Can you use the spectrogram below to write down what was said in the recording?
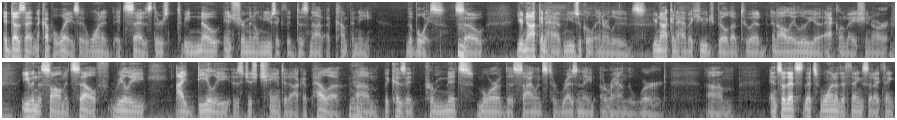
it does that in a couple ways. It one, it, it says there's to be no instrumental music that does not accompany the voice. So you're not going to have musical interludes. You're not going to have a huge build up to a, an Alleluia acclamation or even the psalm itself really ideally is just chanted a cappella Yeah. um, because it permits more of the silence to resonate around the word. Um, and so that's that's one of the things that I think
